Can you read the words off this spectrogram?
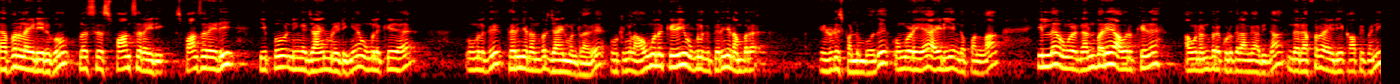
ரெஃபரல் ஐடி இருக்கும் plus sponsor ID sponsor ID இப்போது நீங்கள் ஜாயின் பண்ணிட்டீங்க. உங்களுக்கு கீழே உங்களுக்கு தெரிஞ்ச நண்பர் ஜாயின் பண்ணுறாரு ஓகேங்களா? அவங்களுக்கு கீழே உங்களுக்கு தெரிஞ்ச நம்பரை இன்ட்ரடியூஸ் பண்ணும்போது உங்களுடைய ஐடியை இங்கே பண்ணலாம். இல்லை உங்களுடைய நண்பரே அவருக்கு கீழே அவங்க நண்பரை கொடுக்குறாங்க அப்படின்னா இந்த ரெஃபரல் ஐடியை காப்பி பண்ணி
